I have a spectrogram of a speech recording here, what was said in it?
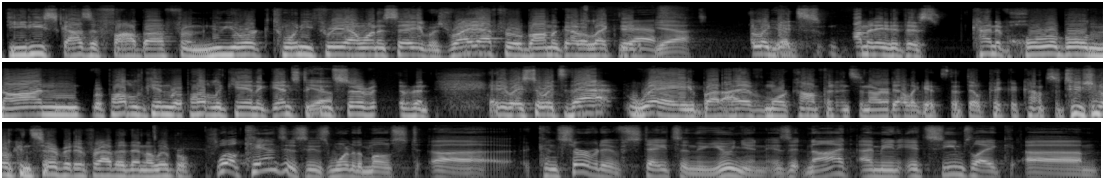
Dede Scozzafava from New York 23? I want to say it was right after Obama got elected. Yes. Yeah. delegates nominated this kind of horrible non-Republican Republican against a Yeah. conservative, and anyway, so it's that way. But I have more confidence in our delegates that they'll pick a constitutional conservative rather than a liberal. Well, Kansas is one of the most uh, conservative states in the union, is it not? I mean, it seems like, um,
